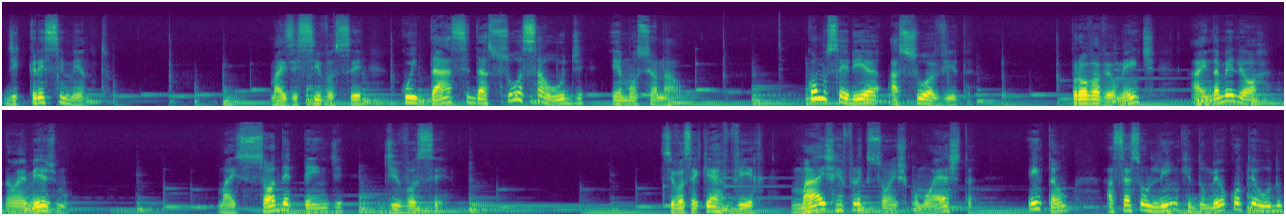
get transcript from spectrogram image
de crescimento? Mas e se você cuidasse da sua saúde emocional? Como seria a sua vida? Provavelmente ainda melhor, não é mesmo? Mas só depende de você. Se você quer ver mais reflexões como esta, então acesse o link do meu conteúdo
